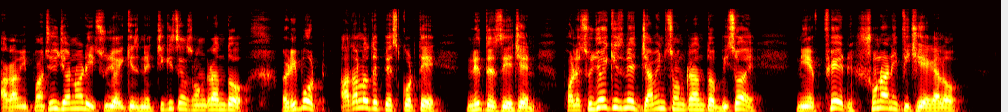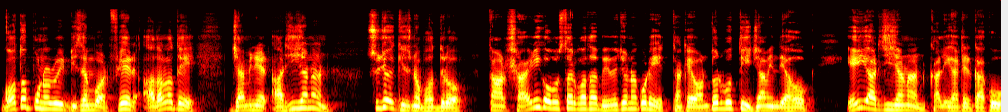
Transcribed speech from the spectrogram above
আগামী পাঁচই জানুয়ারি সুজয় কৃষ্ণের চিকিৎসা সংক্রান্ত রিপোর্ট আদালতে পেশ করতে নির্দেশ দিয়েছেন। ফলে সুজয় কৃষ্ণের জামিন সংক্রান্ত বিষয় নিয়ে ফের শুনানি পিছিয়ে গেল। গত পনেরোই ডিসেম্বর ফের আদালতে জামিনের আর্জি জানান সুজয় কৃষ্ণ ভদ্র তাঁর শারীরিক অবস্থার কথা বিবেচনা করে তাকে অন্তর্বর্তী জামিন দেওয়া হোক, এই আর্জি জানান কালীঘাটের কাকু।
